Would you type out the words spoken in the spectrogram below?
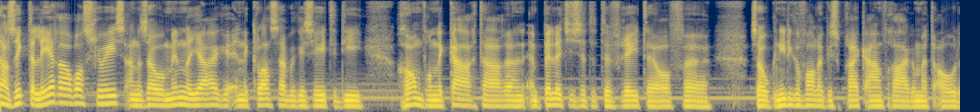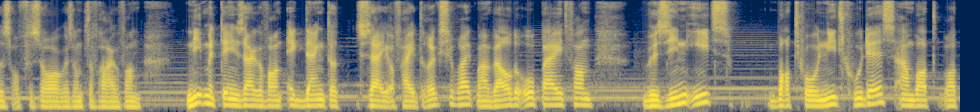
als, ik de leraar was geweest en er zouden minderjarigen in de klas hebben gezeten die ram van de kaart daar een, een pilletje zitten te vreten, of eh, zou ik in ieder geval een gesprek aanvragen met ouders of verzorgers om te vragen van, niet meteen zeggen van, ik denk dat zij of hij drugs gebruikt, maar wel de openheid van, we zien iets wat gewoon niet goed is en wat, wat,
